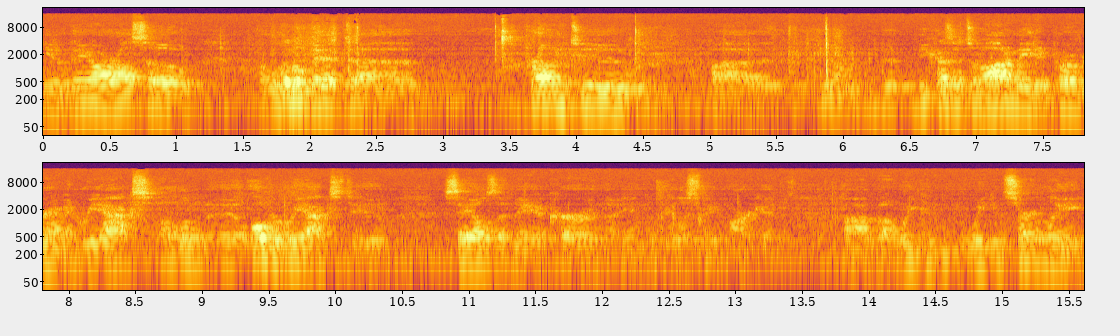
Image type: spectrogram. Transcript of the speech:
you know, they are also a little bit uh, prone to, uh, you know, because it's an automated program, it reacts a little, bit overreacts to sales that may occur in the, in the real estate market. Uh, But we can, we can certainly,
